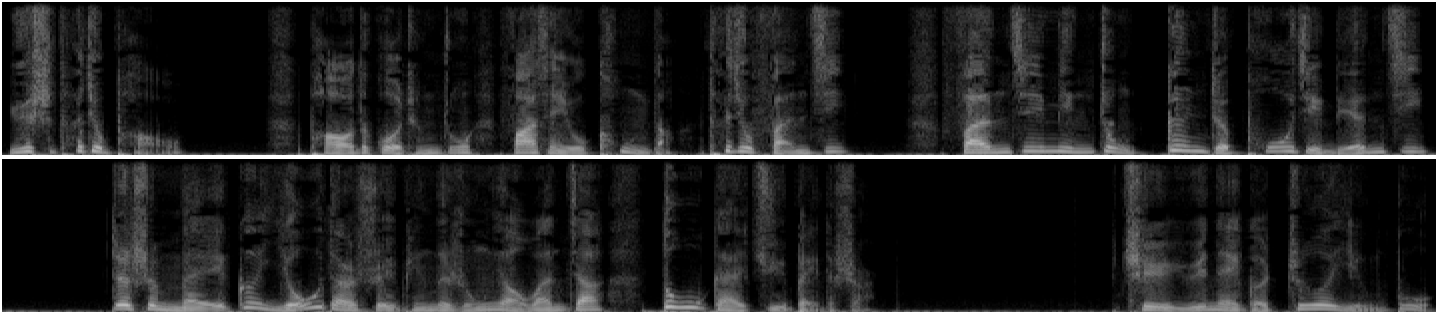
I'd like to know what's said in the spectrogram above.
于是他就跑，跑的过程中发现有空档，他就反击。反击命中，跟着扑进连击，这是每个有点水平的荣耀玩家都该具备的事儿。至于那个遮影步，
